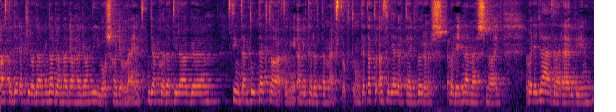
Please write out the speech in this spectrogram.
azt a gyerekirodalmi nagyon-nagyon-nagyon nívós hagyományt gyakorlatilag szinten tudták tartani, amit előtte megszoktunk. Tehát az, hogy előtte egy vörös, vagy egy nemes nagy, vagy egy Lázár Ervin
